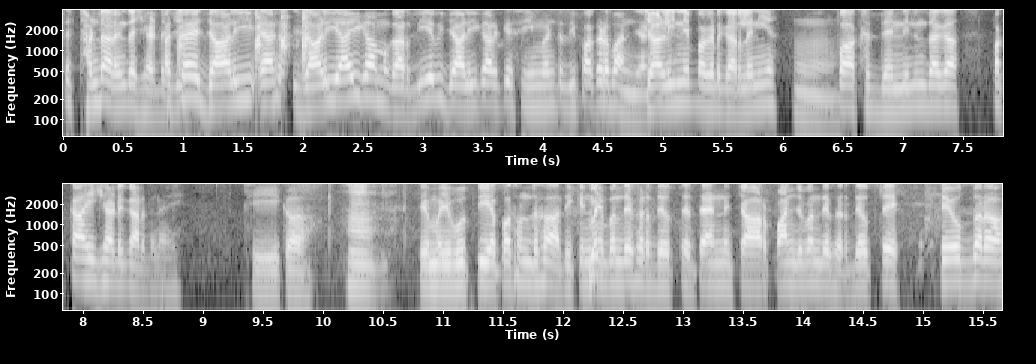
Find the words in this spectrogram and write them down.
ਤੇ ਠੰਡਾ ਰਹਿੰਦਾ ਸ਼ੈੱਡ ਅੱਛਾ ਇਹ ਜਾਲੀ ਜਾਲੀ ਆਹੀ ਕੰਮ ਕਰਦੀ ਹੈ ਵੀ ਜਾਲੀ ਕਰਕੇ ਸੀਮੈਂਟ ਦੀ ਪਕੜ ਬਣ ਜਾਣੀ ਜਾਲੀ ਨੇ ਪਕੜ ਕਰ ਲੈਣੀ ਆ। ਪੱਖ ਦੇਣ ਨਹੀਂ ਦਿੰਦਾਗਾ ਪੱਕਾ ਹੀ ਛੱਡ ਕਰ ਦੇਣਾ ਇਹ। ਠੀਕ ਆ। ਹੂੰ। ਤੇ ਮਜ਼ਬੂਤੀ ਆਪਾਂ ਤੁਹਾਨੂੰ ਦਿਖਾਤੀ ਕਿੰਨੇ ਬੰਦੇ ਫਿਰਦੇ ਉੱਤੇ ਤਿੰਨ ਚਾਰ ਪੰਜ ਬੰਦੇ ਫਿਰਦੇ ਉੱਤੇ ਤੇ ਉਧਰ ਆਹ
